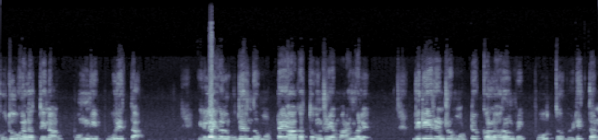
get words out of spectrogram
குதூகலத்தினால் பொங்கி பூரித்தார் இலைகள் உதிர்ந்து மொட்டையாக தோன்றிய மரங்களில் திடீரென்று மொட்டுக்கள் அரும்பி பூத்து விடித்தன.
